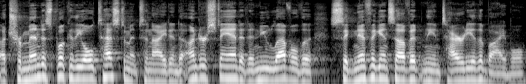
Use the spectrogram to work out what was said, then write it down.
a tremendous book of the Old Testament tonight and to understand at a new level the significance of it and the entirety of the Bible.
